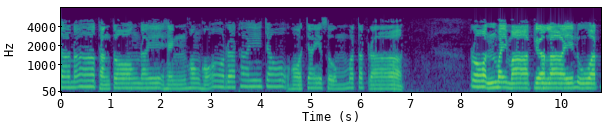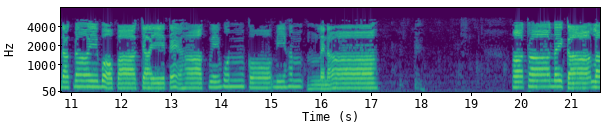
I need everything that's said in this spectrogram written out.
ตานาทางตองในแห่งห้องหอระไทยเจ้าห่อใจสมมตตราช ร้อนไม่มาดเลือลายลวดดักได้บ่ปากใจ แต่หากเววนก็มีหันแลยนะอาทาในกาละ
